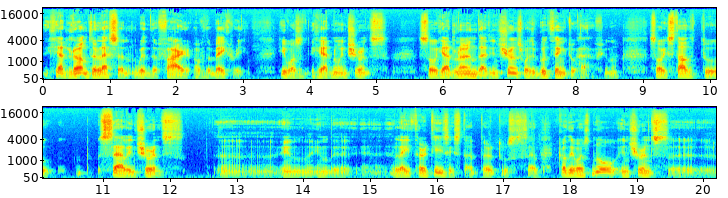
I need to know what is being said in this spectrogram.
He had learned the lesson with the fire of the bakery. He was he had no insurance, so he had learned that insurance was a good thing to have. You know, so he started to sell insurance in in the late 30s, he started to sell because there was no insurance uh,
